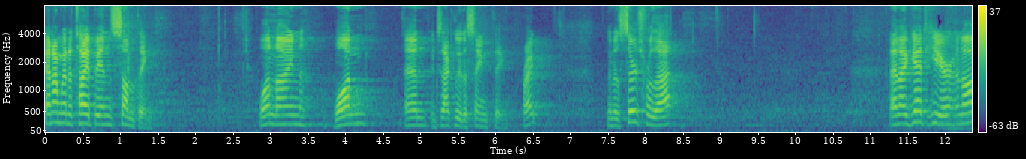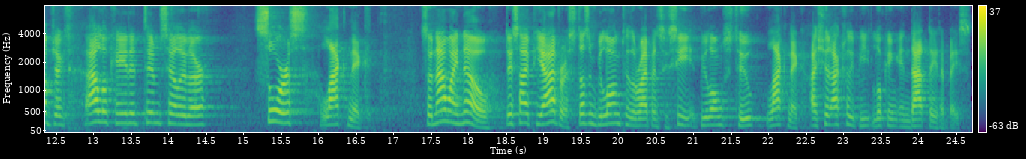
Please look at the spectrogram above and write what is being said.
and I'm going to type in something. 191 and exactly the same thing, right? I'm going to search for that. And I get here an object allocated Tim Cellular source LACNIC. So now I know this IP address doesn't belong to the RIPE NCC, it belongs to LACNIC. I should actually be looking in that database.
